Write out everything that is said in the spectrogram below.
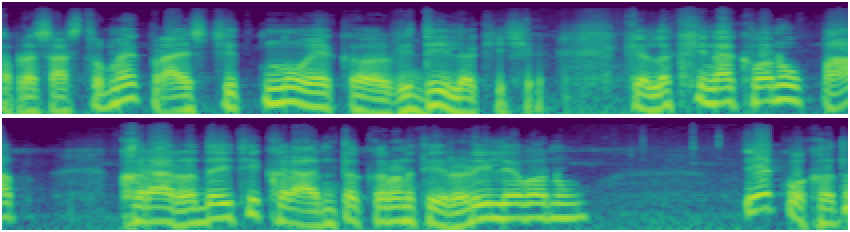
આપણા શાસ્ત્રોમાં એક પ્રાયશ્ચિતનું એક વિધિ લખી છે કે લખી નાખવાનું પાપ, ખરા હૃદયથી, ખરા અંતકરણથી રડી લેવાનું. એક વખત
